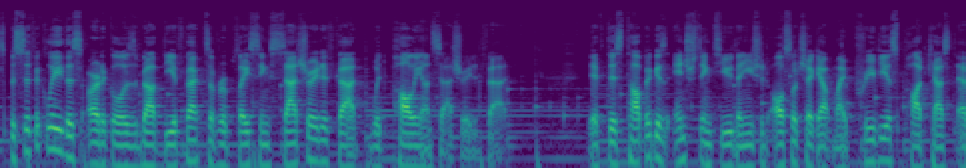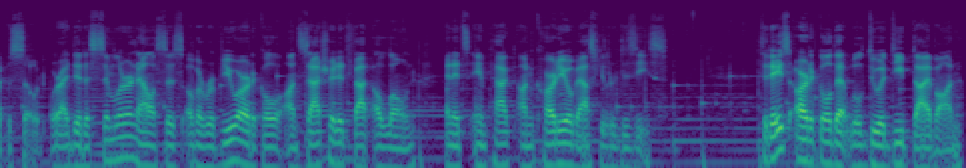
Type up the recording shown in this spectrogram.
Specifically, this article is about the effects of replacing saturated fat with polyunsaturated fat. If this topic is interesting to you, then you should also check out my previous podcast episode, where I did a similar analysis of a review article on saturated fat alone and its impact on cardiovascular disease. Today's article, that we'll do a deep dive on,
